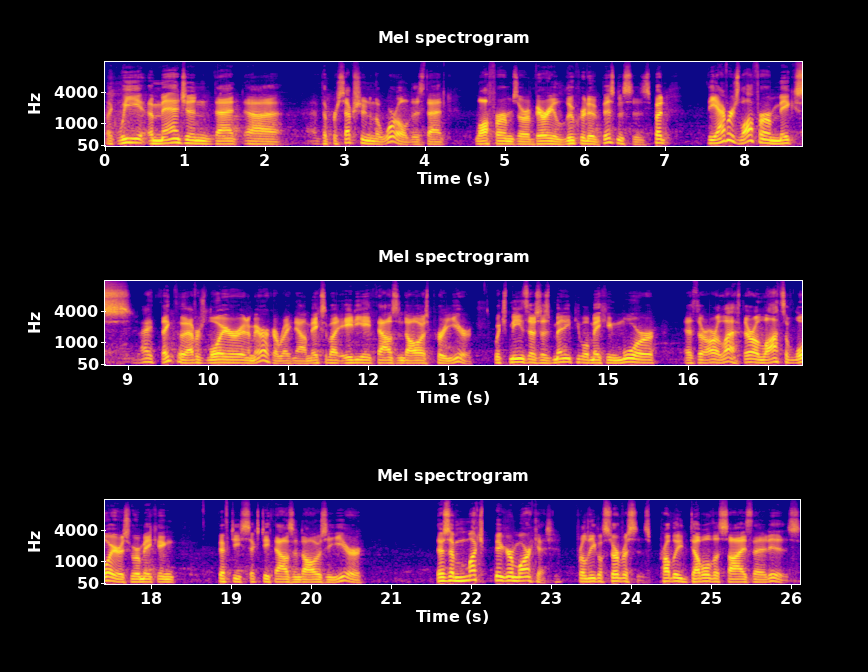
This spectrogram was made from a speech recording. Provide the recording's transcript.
Like we imagine that uh, the perception in the world is that law firms are very lucrative businesses. But the average law firm makes, I think the average lawyer in America right now makes about $88,000 per year, which means there's as many people making more as there are less. There are lots of lawyers who are making $50,000, $60,000 a year. There's a much bigger market for legal services, probably double the size that it is.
